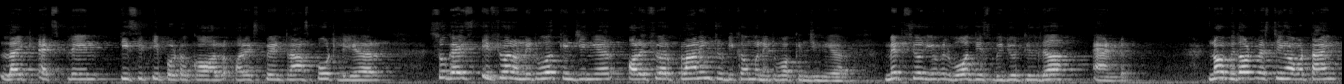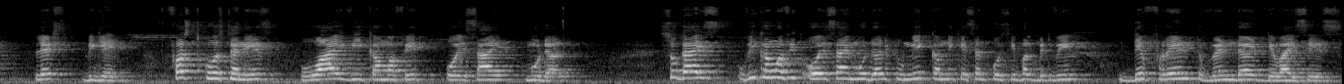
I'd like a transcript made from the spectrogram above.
like explain TCP protocol or explain transport layer. So guys, if you are a network engineer or if you are planning to become a network engineer, make sure you will watch this video till the end. Now without wasting our time, let's begin. First question is why we come up with OSI model. So guys, we come up with OSI model to make communication possible between different vendor devices.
